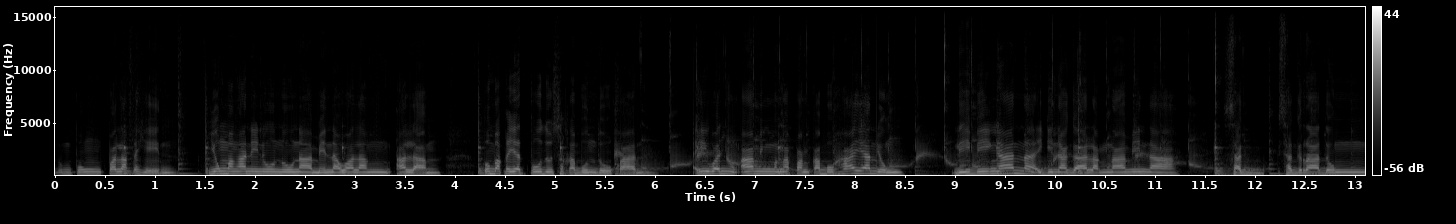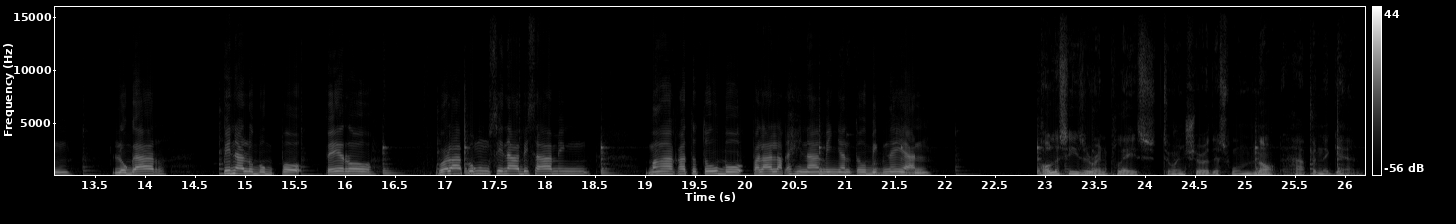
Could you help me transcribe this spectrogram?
Nung pong palakihin, yung mga ninuno namin na walang alam, umakyat po doon sa kabundukan. Iwan yung aming mga pangkabuhayan, yung libingan na iginagalang namin na sag sagradong lugar, pinalubog po. Pero wala pong sinabi sa aming mga katutubo, palalakihin namin yan tubig na yan. Policies are in place to ensure this will not happen again.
